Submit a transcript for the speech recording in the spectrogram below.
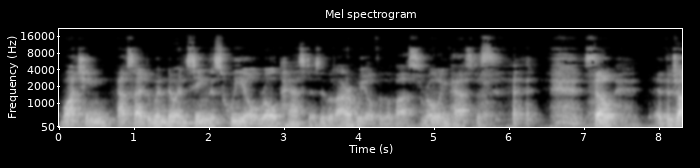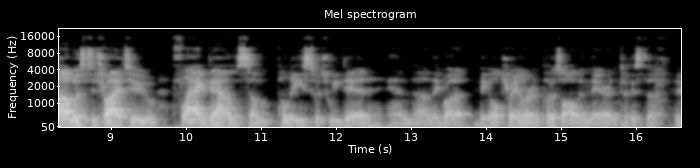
watching outside the window and seeing this wheel roll past us. It was our wheel for the bus rolling past us. so the job was to try to flag down some police, which we did, and uh, they brought a big old trailer and put us all in there and took us to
